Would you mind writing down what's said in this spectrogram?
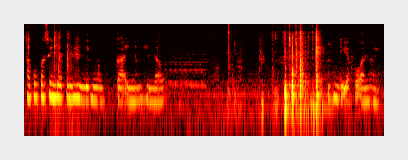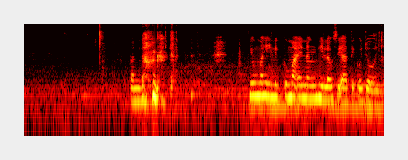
Ako kasi hindi ako mahilig magkain ng hilaw. Hindi ako ano eh. Pandagat. yung mahilig kumain ng hilaw si ate ko, Jonah.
